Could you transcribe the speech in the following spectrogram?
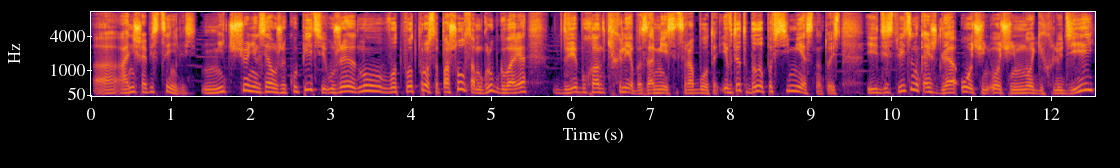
а, они же обесценились. Ничего нельзя уже купить, уже, ну, вот, вот просто пошел, там, грубо говоря, две буханки хлеба за месяц работы, и вот это было повсеместно, то есть, и действительно, конечно, для очень-очень многих людей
